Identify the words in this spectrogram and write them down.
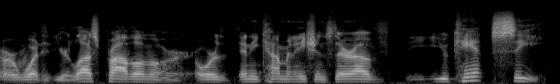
or what your lust problem or or any combinations thereof you can't see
